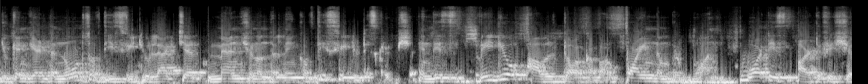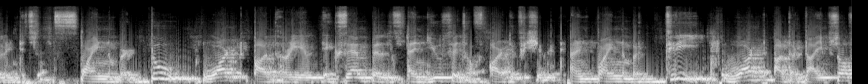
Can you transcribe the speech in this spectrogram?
you can get the notes of this video lecture mentioned on the link of this video description. In this video, I will talk about point number one, what is artificial intelligence? Point number two, what are the real examples and usage of artificial intelligence? And point number three, what are the types of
